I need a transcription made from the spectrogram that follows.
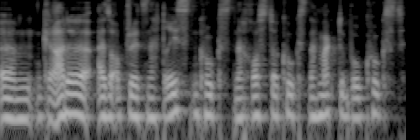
Ähm, Gerade, also ob du jetzt nach Dresden guckst, nach Rostock guckst, nach Magdeburg guckst,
